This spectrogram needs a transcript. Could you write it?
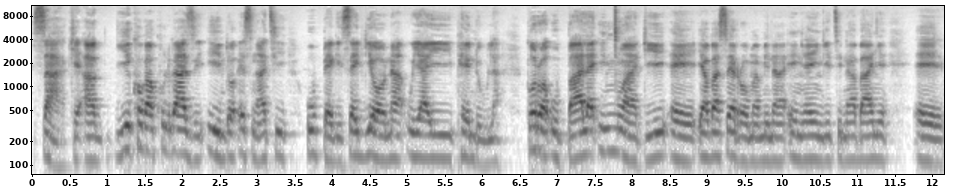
sakhe. Ayikho kakhulukazi into esingathi ubhekise kuyona uyayiphendula. Kodwa ubhala incwadi eh yabaseRoma mina engiyaye ngithi nabanye eh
